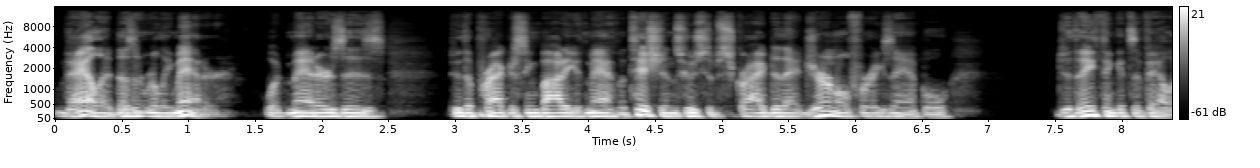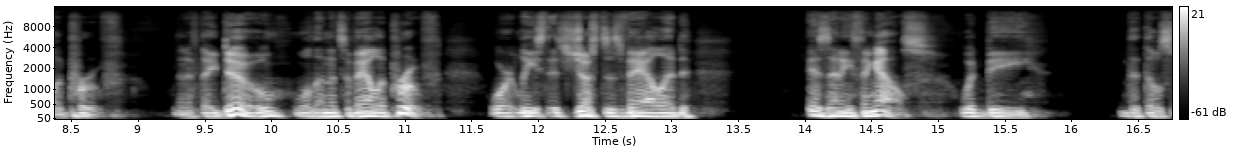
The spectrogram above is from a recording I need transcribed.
valid doesn't really matter. What matters is do the practicing body of mathematicians who subscribe to that journal, for example, do they think it's a valid proof? And if they do, well, then it's a valid proof, or at least it's just as valid as anything else would be that those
